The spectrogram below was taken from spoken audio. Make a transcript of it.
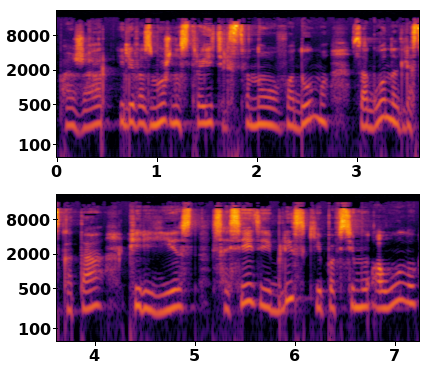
пожар или, возможно, строительство нового дома, загона для скота, переезд, соседи и близкие по всему аулу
